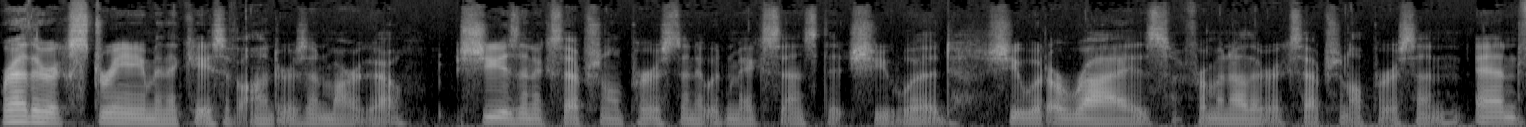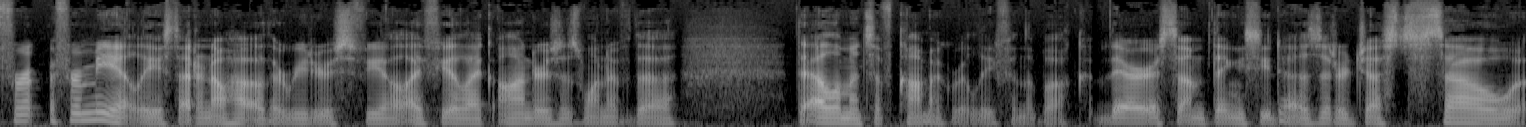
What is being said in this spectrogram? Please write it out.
rather extreme in the case of Anders and Margot. She is an exceptional person. It would make sense that she would she would arise from another exceptional person. And for for me at least, I don't know how other readers feel. I feel like Anders is one of the the elements of comic relief in the book. There are some things he does that are just so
